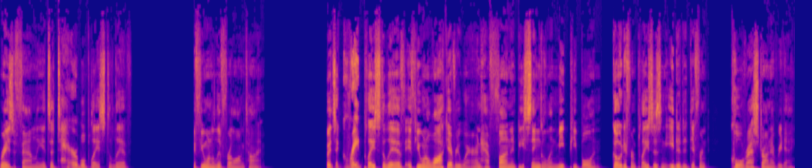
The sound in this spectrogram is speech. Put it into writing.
raise a family. It's a terrible place to live if you want to live for a long time. But it's a great place to live if you want to walk everywhere and have fun and be single and meet people and go different places and eat at a different cool restaurant every day.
